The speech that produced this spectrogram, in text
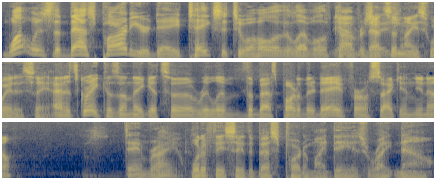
What was the best part of your day takes it to a whole other level of conversation. That's a nice way to say it. and it's great because then they get to relive the best part of their day for a second, you know? Damn right. What if they say the best part of my day is right now?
